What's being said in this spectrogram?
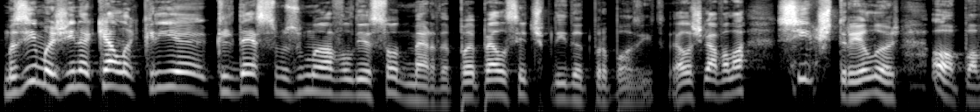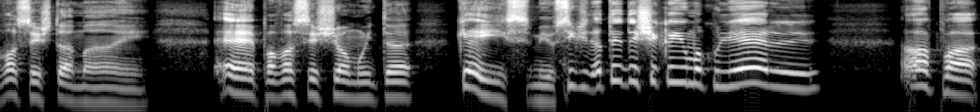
Mas imagina que ela queria que lhe dessemos uma avaliação de merda para, para ela ser despedida de propósito. Ela chegava lá, 5 estrelas, oh pá, vocês também. É pá, vocês são muita. Que é isso, meu? Cinco... Até deixei cair uma colher. Opa,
